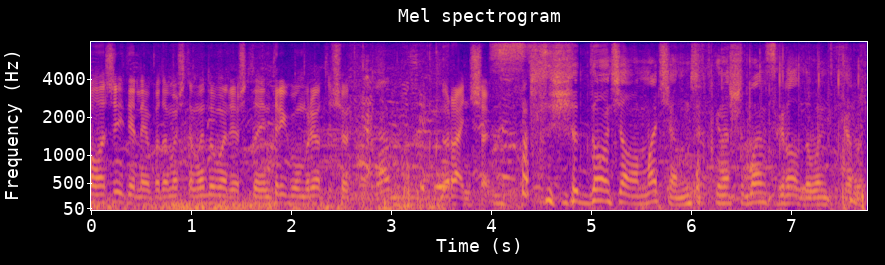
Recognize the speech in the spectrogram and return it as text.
положительные, потому что мы думали, что интрига умрет еще раньше. Еще до начала матча, но все-таки наш Шибан сыграл довольно-таки хорошо.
